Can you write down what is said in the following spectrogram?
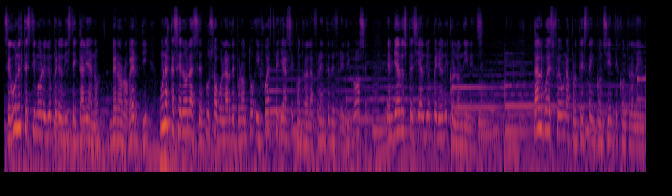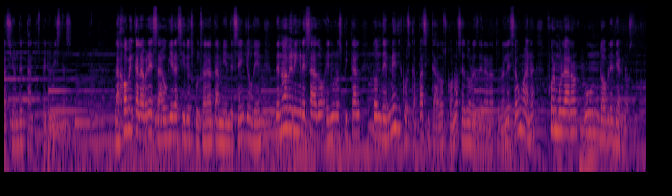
Según el testimonio de un periodista italiano, Vero Roberti, una cacerola se puso a volar de pronto y fue a estrellarse contra la frente de Freddy Russell, enviado especial de un periódico londinense. Tal vez fue una protesta inconsciente contra la invasión de tantos periodistas. La joven calabresa hubiera sido expulsada también de Saint Julien de no haber ingresado en un hospital donde médicos capacitados, conocedores de la naturaleza humana, formularon un doble diagnóstico.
